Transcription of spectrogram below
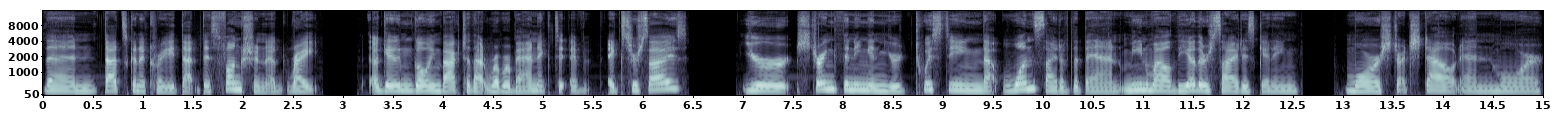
then that's going to create that dysfunction right? Again going back to that rubber band ex- exercise you're strengthening and you're twisting that one side of the band meanwhile the other side is getting more stretched out and more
